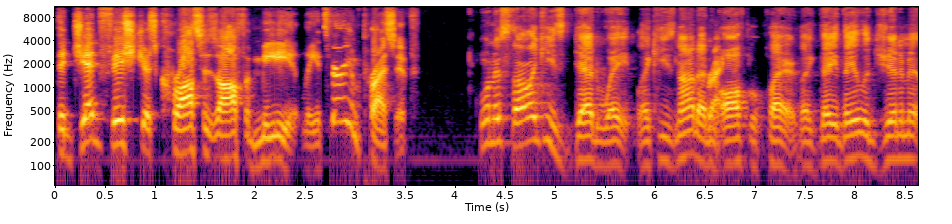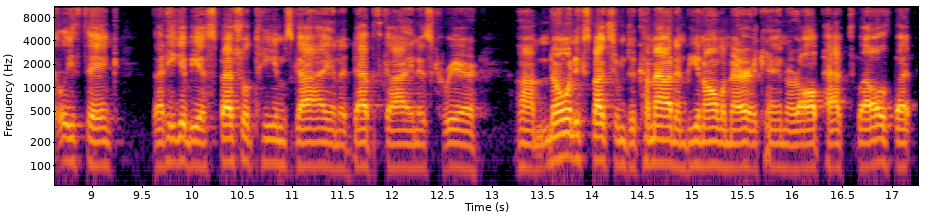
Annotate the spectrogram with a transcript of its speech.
That Jedd Fisch just crosses off immediately. It's very impressive. Well, it's not like he's dead weight. Like he's not an Right. awful player. Like they they legitimately think that he could be a special teams guy and a depth guy in his career. Um, no one expects him to come out and be an All American or All Pac 12, but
